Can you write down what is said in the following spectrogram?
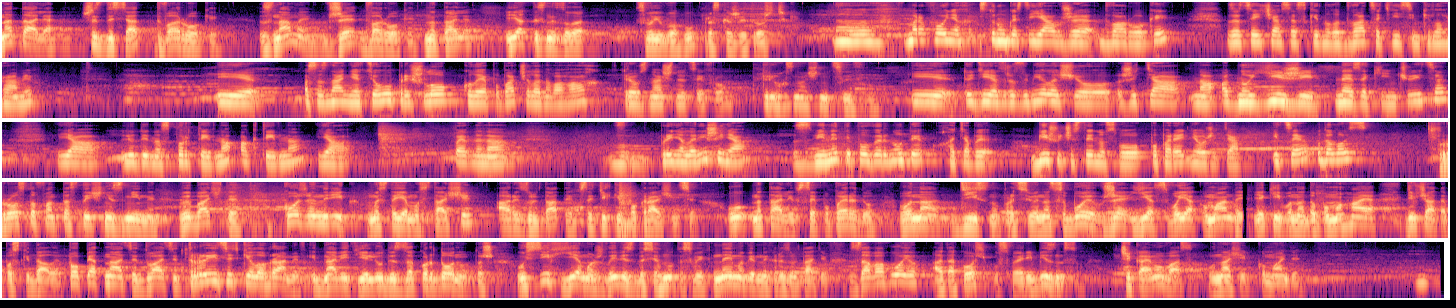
Наталя 62 роки. З нами вже 2 роки. Наталя, як ти знизила свою вагу? Розкажи трошечки. Е, В марафонах стрункості я вже два роки. За цей час я скинула 28 кілограмів. І осознання цього прийшло, коли я побачила на вагах трьохзначну цифру. Трьохзначну цифру. І тоді я зрозуміла, що життя на одній їжі не закінчується. Я людина спортивна, активна. Я впевнена, прийняла рішення змінити, повернути хоча б більшу частину свого попереднього життя. І це вдалося. Просто фантастичні зміни. Ви бачите, кожен рік ми стаємо старші, а результати все тільки покращуються. У Наталі все попереду. Вона дійсно працює над собою. Вже є своя команда, якій вона допомагає. Дівчата поскидали по 15, 20, 30 кілограмів, і навіть є люди з-за кордону. Тож у всіх є можливість досягнути своїх неймовірних результатів за вагою, а також у сфері бізнесу. Чекаємо вас у нашій команді.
